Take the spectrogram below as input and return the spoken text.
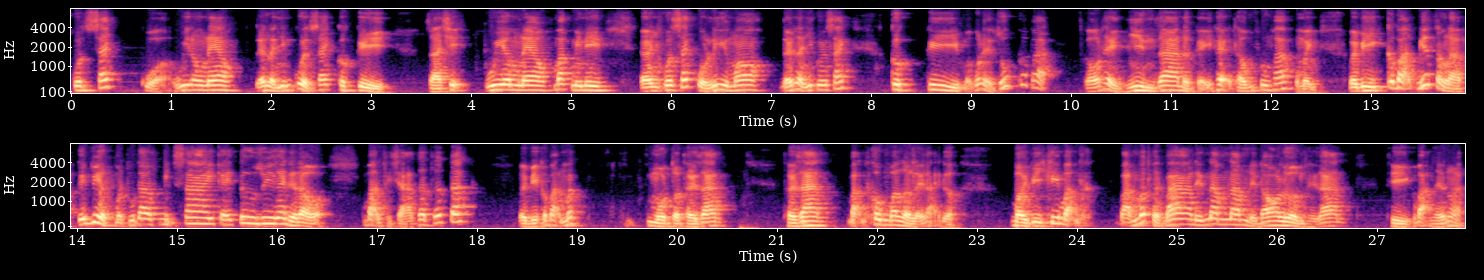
cuốn sách của William Neal đấy là những cuốn sách cực kỳ giá trị William Neal Mac Mini những cuốn sách của Lee Moore, đấy là những cuốn sách cực kỳ mà có thể giúp các bạn có thể nhìn ra được cái hệ thống phương pháp của mình. Bởi vì các bạn biết rằng là cái việc mà chúng ta bị sai cái tư duy ngay từ đầu bạn phải trả rất rất đắt. Bởi vì các bạn mất một tuần thời gian. Thời gian bạn không bao giờ lấy lại được. Bởi vì khi bạn bạn mất phải 3 đến 5 năm để đo lường thời gian, thì các bạn thấy là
